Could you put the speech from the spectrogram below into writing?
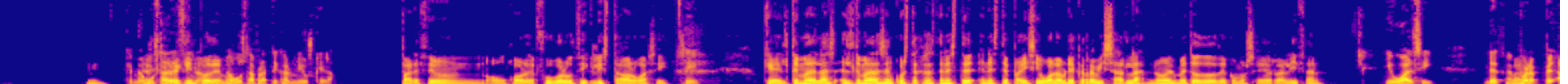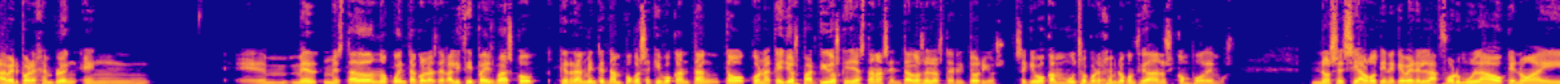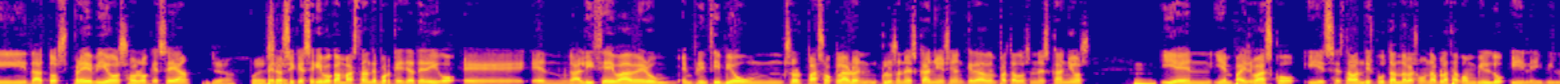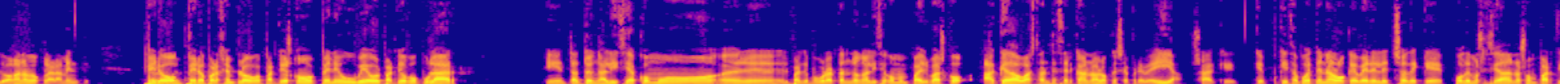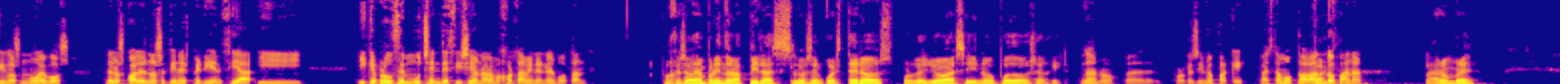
Mm. Que me El gusta decirlo, Podemos. me gusta practicar mi euskera. Parece un, o un jugador de fútbol, un ciclista o algo así. Sí. Que el tema de las, el tema de las encuestas que se hacen en este, en este país igual habría que revisarlas, ¿no? El método de cómo se realizan. Igual sí. De- Vale. por- a ver, por ejemplo, en, en- eh, me, me he estado dando cuenta con las de Galicia y País Vasco que realmente tampoco se equivocan tanto con aquellos partidos que ya están asentados en los territorios. Se equivocan mucho, por ejemplo, con Ciudadanos y con Podemos. No sé si algo tiene que ver en la fórmula o que no hay datos previos o lo que sea, puede pero ser. sí que se equivocan bastante porque ya te digo, eh, en Galicia iba a haber un, en principio un sorpaso claro en- incluso en escaños y han quedado empatados en escaños Mm. y en, y en País Vasco y se estaban disputando la segunda plaza con Bildu y, y Bildu ha ganado claramente. Pero, pero por ejemplo, partidos como PNV o el Partido Popular, y tanto en Galicia como eh, el Partido Popular, tanto en Galicia como en País Vasco, ha quedado bastante cercano a lo que se preveía. O sea, que, que quizá puede tener algo que ver el hecho de que Podemos y Ciudadanos son partidos nuevos, de los cuales no se tiene experiencia y, y que producen mucha indecisión, a lo mejor también en el votante. Pues que se vayan poniendo las pilas los encuesteros, porque yo así no puedo seguir. No, no, eh, porque si no, ¿para qué? Estamos pagando Pa' para nada. Claro, hombre.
